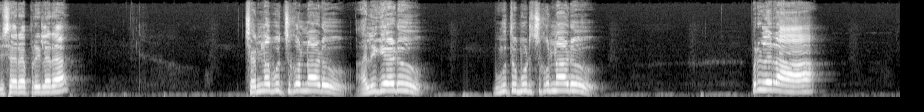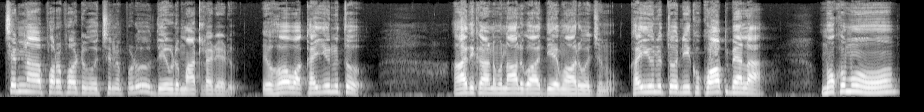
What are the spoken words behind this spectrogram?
చూసారా ప్రియులరా? చిన్నబుచ్చుకున్నాడు అలిగాడు మూతు ముడుచుకున్నాడు. ప్రియులరా చిన్న పొరపాటు వచ్చినప్పుడు దేవుడు మాట్లాడాడు యహోవా కయ్యునితో ఆది కాండము నాలుగో అధ్యాయం ఆరు వచ్చును కయ్యూనితో నీకు కోపం ఎలా? ముఖము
